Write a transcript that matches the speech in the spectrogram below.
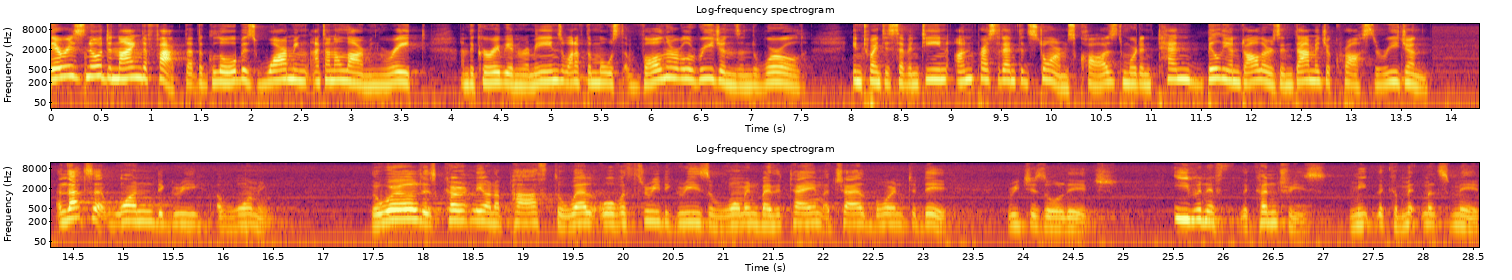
There is no denying the fact that the globe is warming at an alarming rate, and the Caribbean remains one of the most vulnerable regions in the world. In 2017, unprecedented storms caused more than $10 billion in damage across the region. And that's at one degree of warming. The world is currently on a path to well over three degrees of warming by the time a child born today reaches old age, even if the countries meet the commitments made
